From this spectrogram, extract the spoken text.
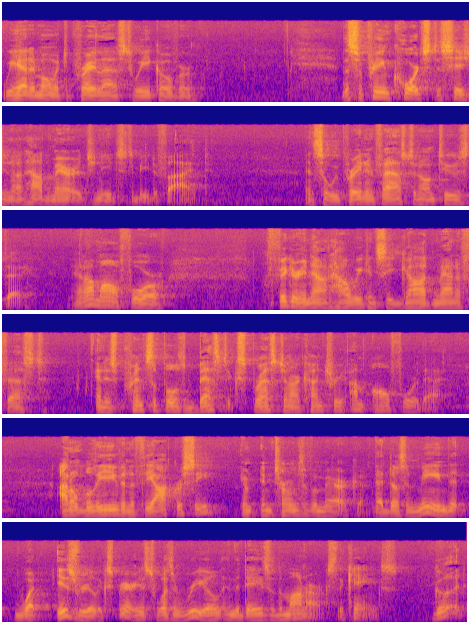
We had a moment to pray last week over the Supreme Court's decision on how marriage needs to be defined. And so we prayed and fasted on Tuesday. And I'm all for figuring out how we can see God manifest and his principles best expressed in our country. I'm all for that. I don't believe in a theocracy in, in, terms of America. That doesn't mean that what Israel experienced wasn't real in the days of the monarchs, the kings. Good.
